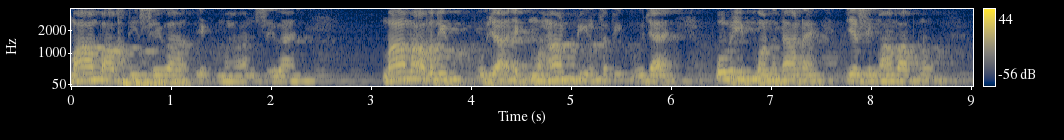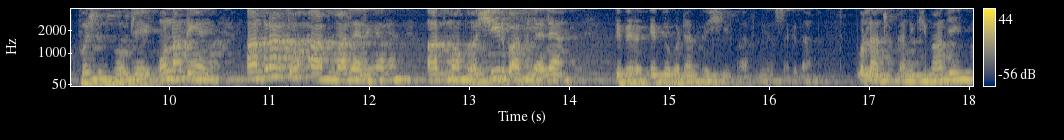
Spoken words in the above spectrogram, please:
ਮਾਂ ਬਾਪ ਦੀ ਸੇਵਾ ਇੱਕ ਮਹਾਨ ਸੇਵਾ ਹੈ। ਮਾਂ ਬਾਪ ਦੀ ਪੂਜਾ ਇੱਕ ਮਹਾਨ ਤੀਰਥ ਦੀ ਪੂਜਾ ਹੈ। ਉਹੀ ਪੁੰਨਦਾਨ ਹੈ, ਜੇ ਅਸੀਂ ਮਾਂ ਬਾਪ ਨੂੰ ਖੁਸ਼ ਹੋ ਕੇ ਉਹਨਾਂ ਦੀਆਂ ਆਂਦਰਾਂ ਤੋਂ ਆਤਮਾ ਲੈ ਲਈਆਂ ਨਾ, ਆਤਮਾ ਤੋਂ ਆਸ਼ੀਰਵਾਦ ਲੈ ਲਿਆ ਤੇ ਫਿਰ ਇਹ ਤੋਂ ਵੱਡਾ ਕੋਈ ਆਸ਼ੀਰਵਾਦ ਨਹੀਂ ਹੋ ਸਕਦਾ। ਭੁੱਲਾਂ ਚੁੱਕਾਂ ਦੀ ਖਿਮਾ ਜੀ,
